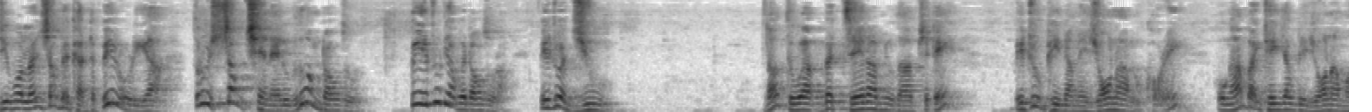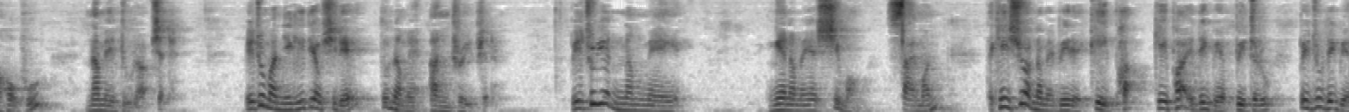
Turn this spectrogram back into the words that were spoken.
ရေပေါ်လမ်းလျှောက်တဲ့အခါတပည့်တော်တွေကသူတို့လျှောက်ချင်တယ်လို့ဘယ်သူမှမတောင်းဆိုပေထရုတယောက်ပဲတောင်းဆိုတာပေထရုကဂျူးနော်သူကဘက်ဇဲရာမြို့သားဖြစ်တယ်ပေထရုဖေနာမည်ယောနာလို့ခေါ်တယ် ဟိုငါးပိုက်ထဲရောက်တဲ့ယောနာမဟုတ်ဘူးနာမည်တူတာဖြစ်တယ်ပေထရုမှာညီလေးတယောက်ရှိတယ်သူ့နာမည်အန်ဒရီဖြစ်တယ်ပေထရုရဲ့နာမည်ငယ်နာမည်ရှီမွန်ဆိုင်မွန်တခင်ရှော့နာမည်ပေးတယ်ကေဖကေဖအတိတ်ပဲပေထရုပေထရုအတိတ်ပဲ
